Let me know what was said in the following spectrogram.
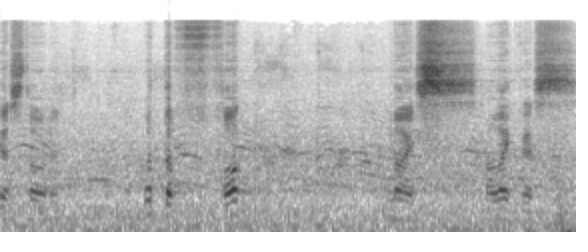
Get started. What the fuck? Nice. I like this.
